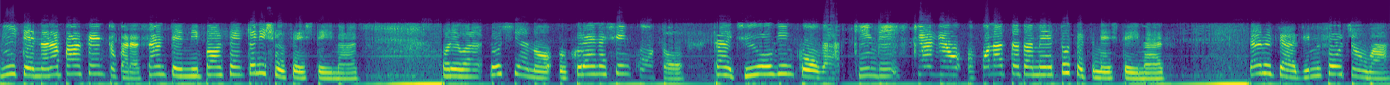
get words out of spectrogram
2.7%から3.2%に修正しています。これはロシアのウクライナ侵攻と対中央銀行が金利引き上げを行ったためと説明しています。ダルチャー事務総長は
